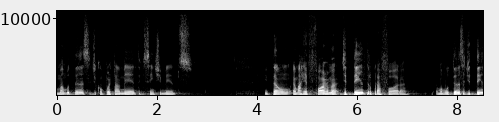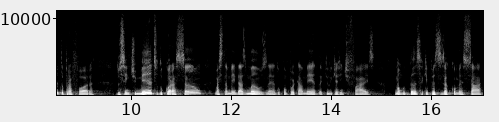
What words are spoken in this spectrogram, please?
uma mudança de comportamento e de sentimentos. Então, é uma reforma de dentro para fora, é uma mudança de dentro para fora. do sentimento, do coração, mas também das mãos, né? do comportamento, daquilo que a gente faz. Uma mudança que precisa começar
